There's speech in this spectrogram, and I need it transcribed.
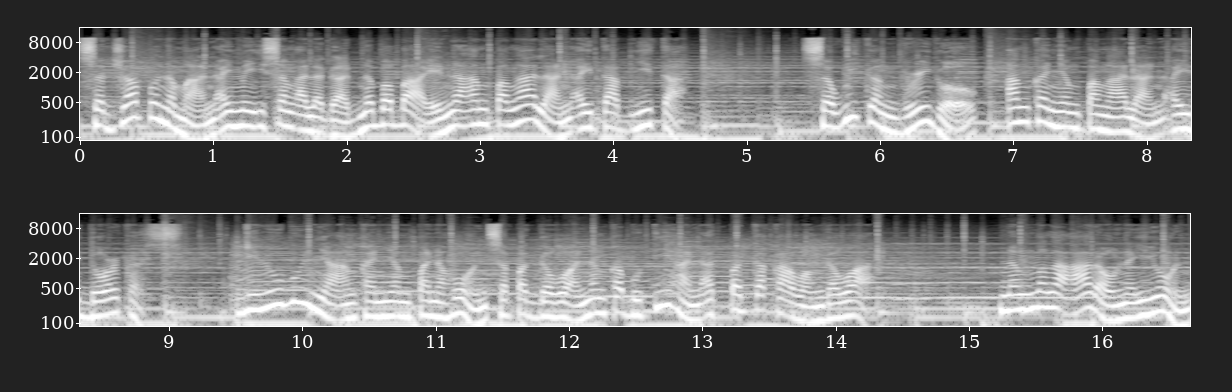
Sa Japan naman ay may isang alagad na babae na ang pangalan ay Tabita. Sa wikang Grigo, ang kanyang pangalan ay Dorcas. Ginugol niya ang kanyang panahon sa paggawa ng kabutihan at pagkakawang gawa. Nang mga araw na iyon,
